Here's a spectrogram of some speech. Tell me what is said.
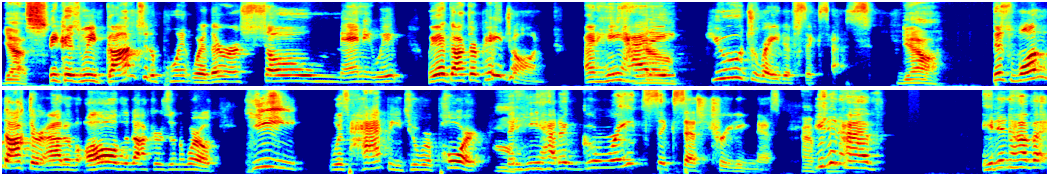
yes. because we've gotten to the point where there are so many. We we had Dr. Page on, and he had Yeah. a huge rate of success. Yeah. This one doctor out of all the doctors in the world, he was happy to report that Oh. he had a great success treating this. He didn't have he didn't have a,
